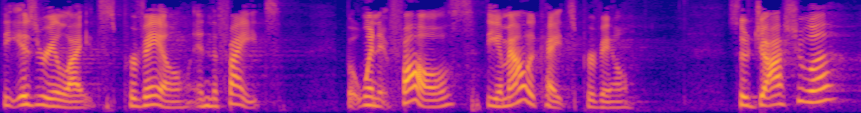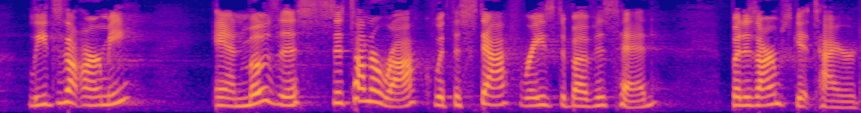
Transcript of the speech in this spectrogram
the Israelites prevail in the fight. But when it falls, the Amalekites prevail. So Joshua leads the army, and Moses sits on a rock with the staff raised above his head, but his arms get tired.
